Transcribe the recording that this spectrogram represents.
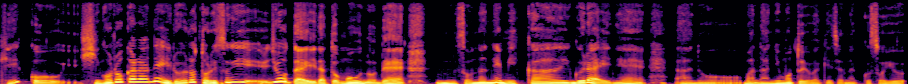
結構日頃からねいろいろ取りすぎ状態だと思うので、うん、そんなね3日ぐらいねあの、まあ、何もというわけじゃなくそういう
